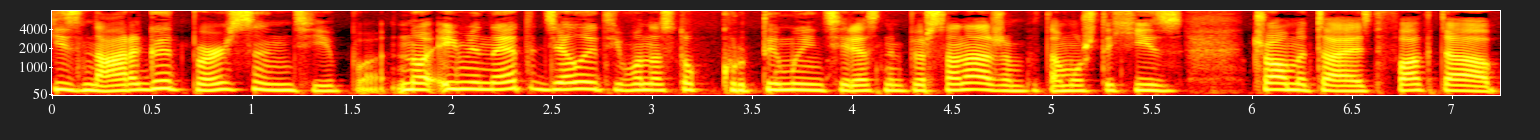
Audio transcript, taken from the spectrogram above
he's not a good person, типа. Но именно это делает его настолько крутым и интересным персонажем, потому что he's traumatized, fucked up,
